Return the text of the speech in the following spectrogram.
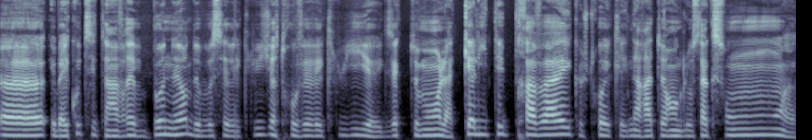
Euh, et ben écoute, c'était un vrai bonheur de bosser avec lui. J'ai retrouvé avec lui euh, exactement la qualité de travail que je trouve avec les narrateurs anglo-saxons, euh,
